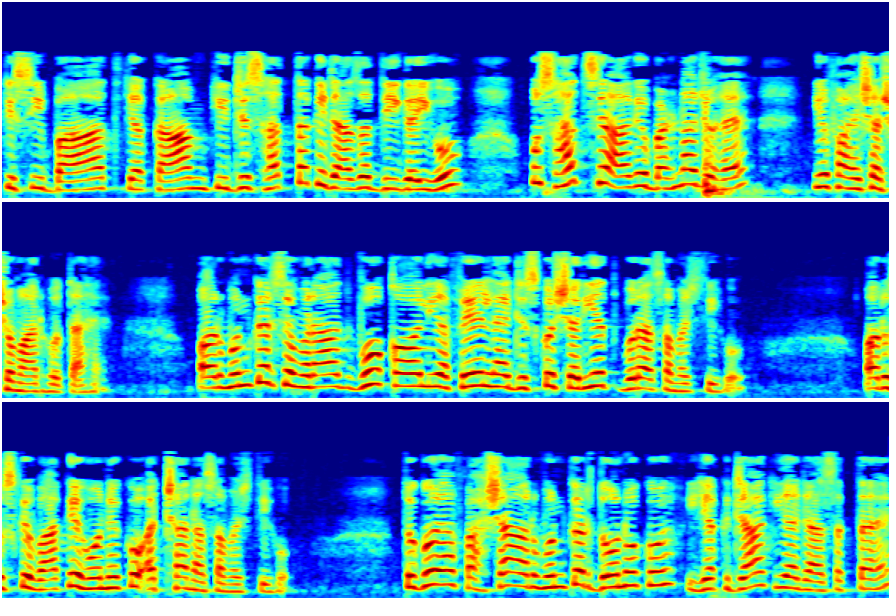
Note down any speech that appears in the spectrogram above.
کسی بات یا کام کی جس حد تک اجازت دی گئی ہو، اس حد سے آگے بڑھنا جو ہے، یہ فواہشہ شمار ہوتا ہے۔ اور منکر سے مراد وہ قول یا فیل ہے جس کو شریعت برا سمجھتی ہو اور اس کے واقع ہونے کو اچھا نہ سمجھتی ہو۔ تو گویا فحشا اور منکر دونوں کو یکجا کیا جا سکتا ہے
